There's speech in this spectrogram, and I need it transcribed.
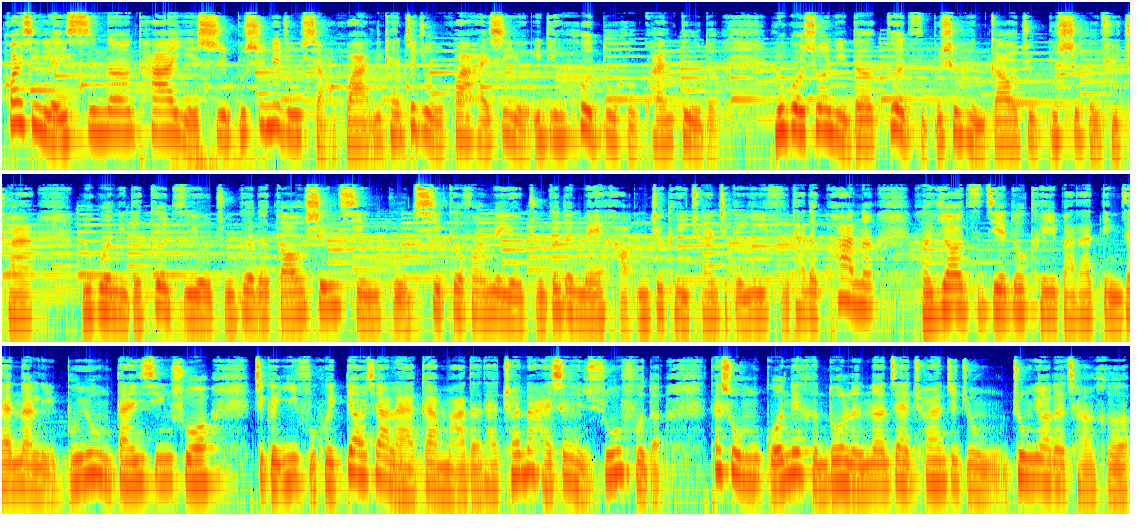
花型蕾丝呢，它也是不是那种小花？你看这种花还是有一定厚度和宽度的。如果说你的个子不是很高，就不适合去穿。如果你的个子有足够的高，身形骨气各方面有足够的美好，你就可以穿这个衣服。它的胯呢和腰之间都可以把它顶在那里，不用担心说这。个衣服会掉下来干嘛的？他穿的还是很舒服的。但是我们国内很多人呢，在穿这种重要的场合，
